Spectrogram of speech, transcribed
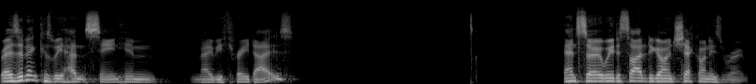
resident because we hadn't seen him in maybe three days. And so we decided to go and check on his room.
